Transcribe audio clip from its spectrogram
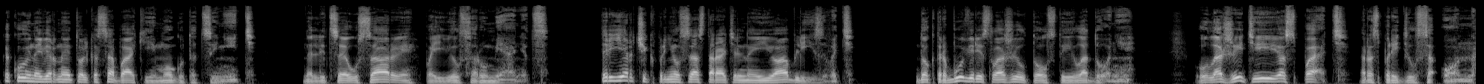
какую, наверное, только собаки и могут оценить. На лице у Сары появился румянец. Терьерчик принялся старательно ее облизывать. Доктор Бувери сложил толстые ладони. «Уложите ее спать», — распорядился он.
